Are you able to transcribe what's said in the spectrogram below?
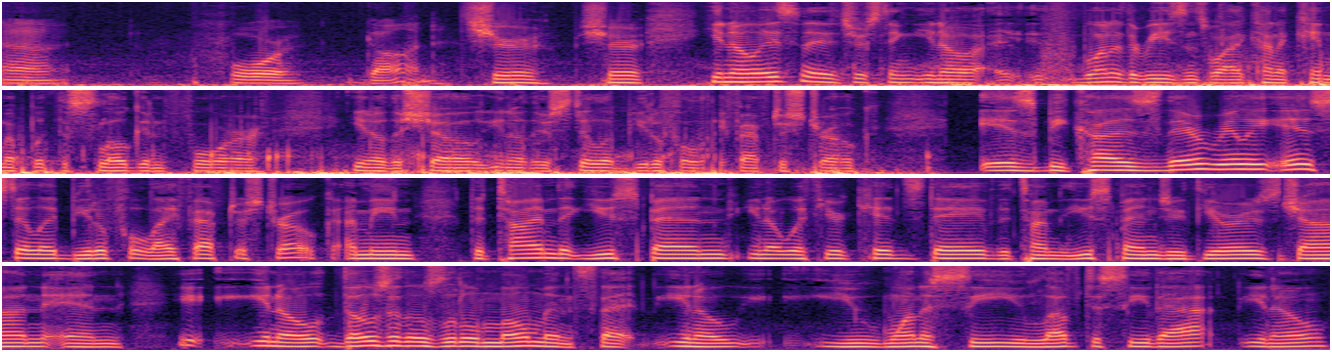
uh, for God. Sure, sure. You know, isn't it interesting? You know, one of the reasons why I kind of came up with the slogan for, you know, the show, you know, there's still a beautiful life after stroke, is because there really is still a beautiful life after stroke. I mean, the time that you spend, you know, with your kids, Dave, the time that you spend with yours, John, and, you know, those are those little moments that, you know, you want to see, you love to see that, you know.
